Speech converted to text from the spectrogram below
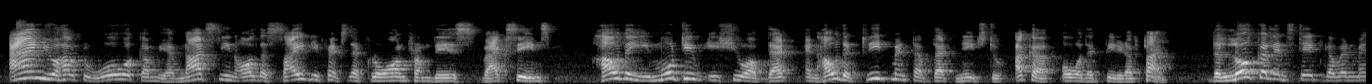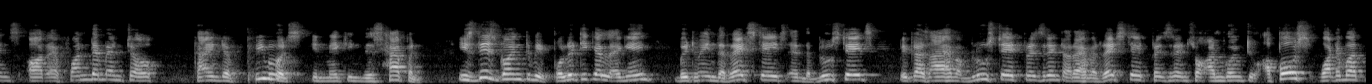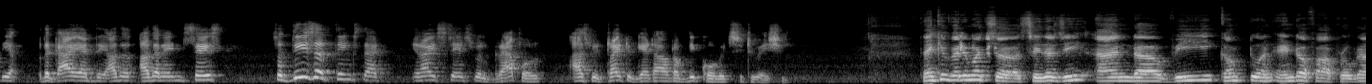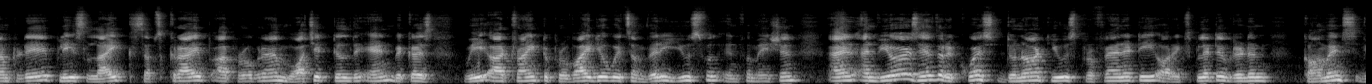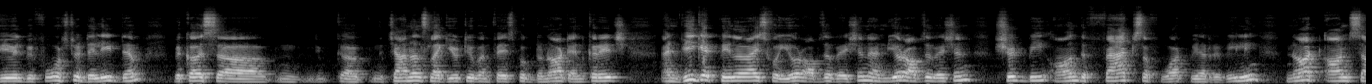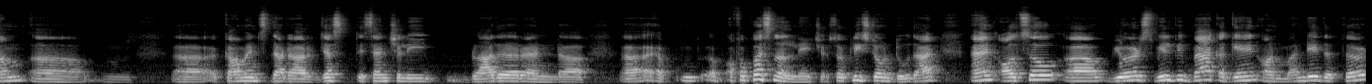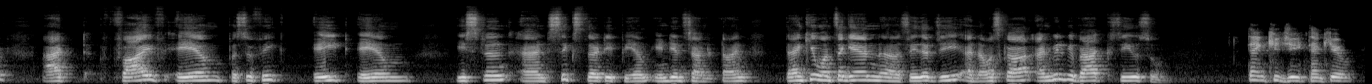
And you have to overcome, we have not seen all the side effects that flow on from these vaccines, how the emotive issue of that and how the treatment of that needs to occur over that period of time. The local and state governments are a fundamental kind of pivots in making this happen. Is this going to be political again between the red states and the blue states? Because I have a blue state president or I have a red state president, so I'm going to oppose whatever the, the guy at the other, other end says. So these are things that United States will grapple as we try to get out of the COVID situation. Thank you very much, uh, Sridharji. And uh, we come to an end of our program today. Please like, subscribe our program, watch it till the end because we are trying to provide you with some very useful information. And, and viewers, here's the request do not use profanity or expletive ridden comments. We will be forced to delete them because uh, uh, channels like YouTube and Facebook do not encourage and we get penalized for your observation and your observation should be on the facts of what we are revealing not on some uh, uh, comments that are just essentially blather and uh, uh, of a personal nature. So please don't do that. And also, uh, viewers, we'll be back again on Monday the 3rd at 5 a.m. Pacific, 8 a.m. Eastern, and 6.30 p.m. Indian Standard Time. Thank you once again, uh, ji, and namaskar. And we'll be back. See you soon. Thank you, Ji. Thank you.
